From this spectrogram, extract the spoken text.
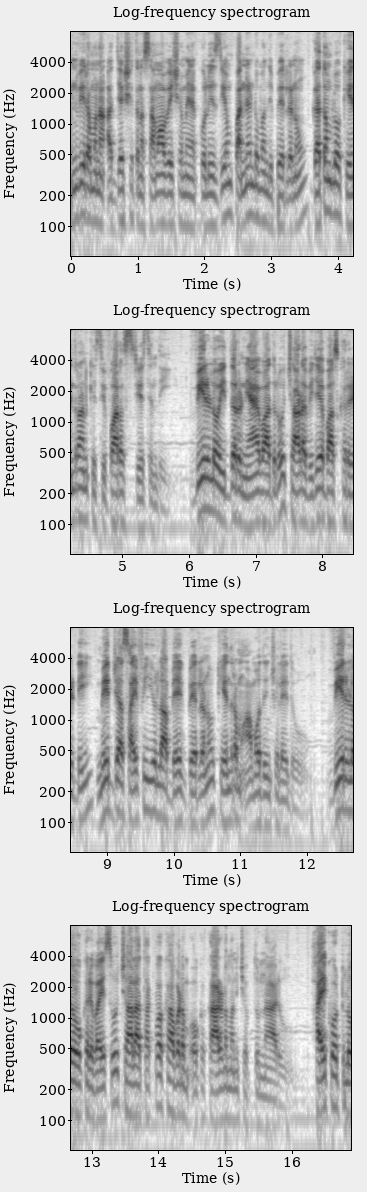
ఎన్వి రమణ అధ్యక్షతన సమావేశమైన కొలీజియం పన్నెండు మంది పేర్లను గతంలో కేంద్రానికి సిఫారసు చేసింది. వీరిలో ఇద్దరు న్యాయవాదులు చాడ విజయభాస్కర్ రెడ్డి మీర్జా సైఫీయుల్లా బేగ్ పేర్లను కేంద్రం ఆమోదించలేదు. వీరిలో ఒకరి వయసు చాలా తక్కువ కావడం ఒక కారణమని చెబుతున్నారు హైకోర్టులో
